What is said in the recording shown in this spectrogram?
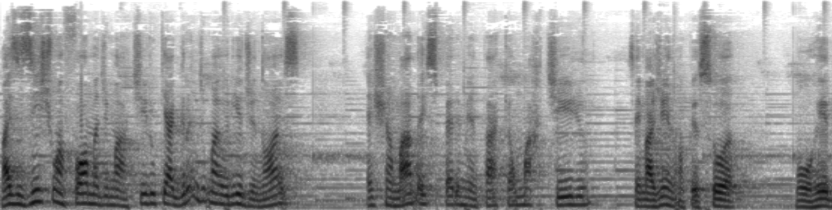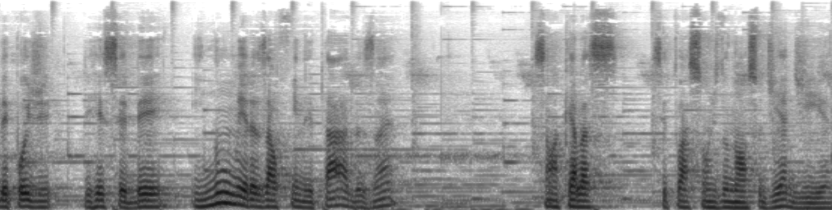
Mas existe uma forma de martírio que a grande maioria de nós é chamada a experimentar, que é o um martírio. Você imagina uma pessoa morrer depois de, de receber inúmeras alfinetadas, né? são aquelas situações do nosso dia a dia,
